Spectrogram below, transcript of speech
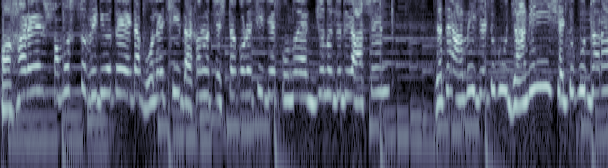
পাহাড়ের সমস্ত ভিডিওতে এটা বলেছি, দেখানোর চেষ্টা করেছি যে কোনো একজনও যদি আসেন, যাতে আমি যেটুকু জানি সেটুকুর দ্বারা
